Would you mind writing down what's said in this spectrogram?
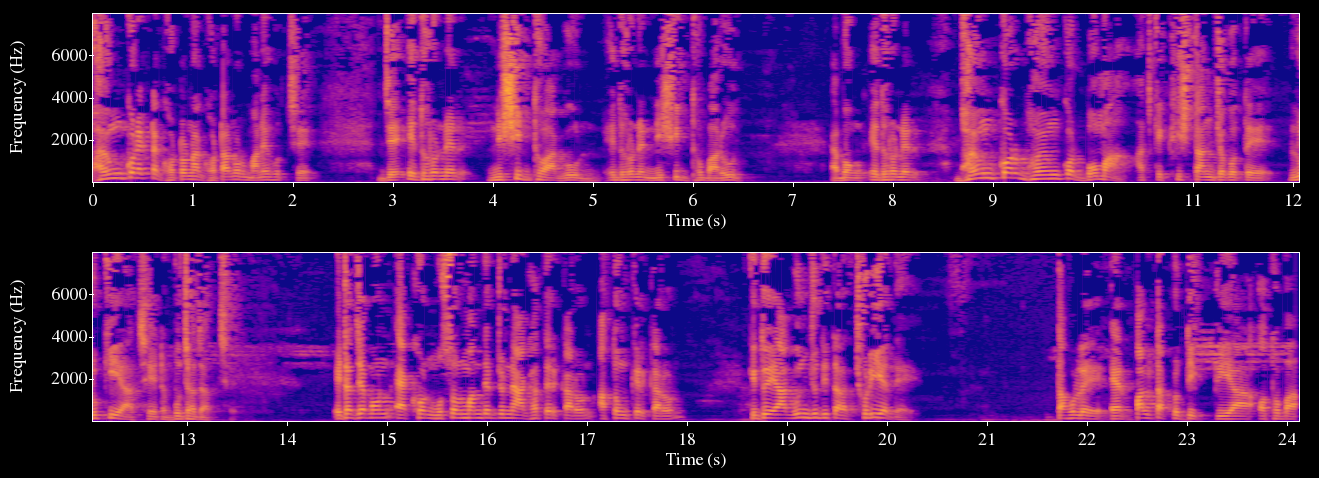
ভয়ঙ্কর একটা ঘটনা ঘটানোর মানে হচ্ছে যে এ ধরনের নিষিদ্ধ আগুন, এ ধরনের নিষিদ্ধ বারুদ এবং এ ধরনের ভয়ঙ্কর ভয়ঙ্কর বোমা আজকে খ্রিস্টান জগতে লুকিয়ে আছে, এটা বোঝা যাচ্ছে। এটা যেমন এখন মুসলমানদের জন্য আঘাতের কারণ, আতঙ্কের কারণ, কিন্তু এই আগুন যদি তারা ছড়িয়ে দেয়, তাহলে এর পাল্টা প্রতিক্রিয়া অথবা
